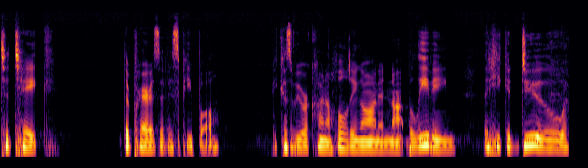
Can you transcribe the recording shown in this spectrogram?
to take the prayers of his people because we were kind of holding on and not believing that he could do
